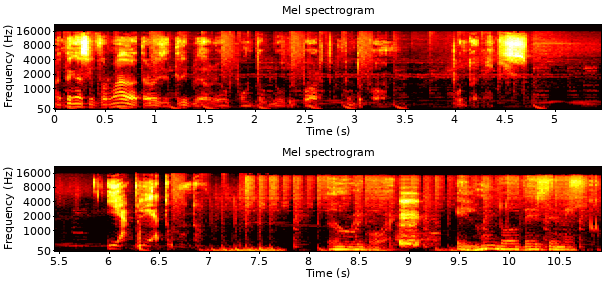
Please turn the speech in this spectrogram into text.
Manténgase informado a través de www.bluereport.com.mx y amplía tu mundo. El mundo desde México.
